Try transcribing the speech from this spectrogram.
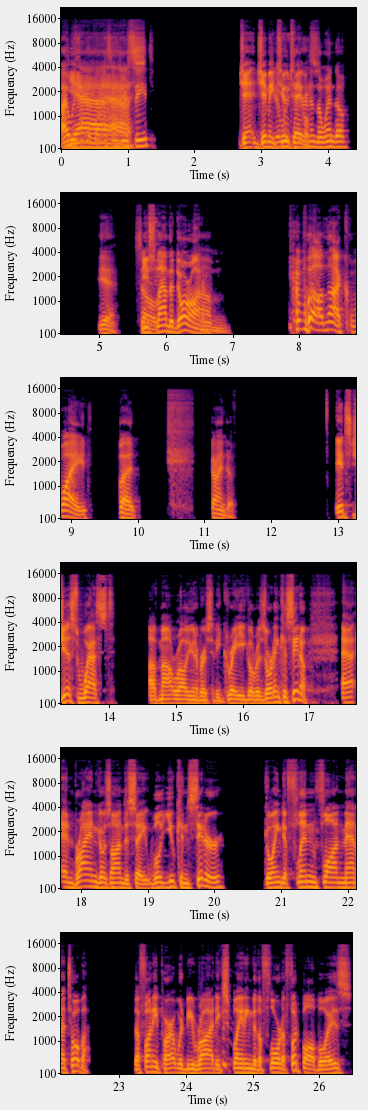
I was in the passenger seat. J- Jimmy Jim Two Tables. in the window. Yeah. So you slammed the door on him. um, well, not quite, but kind of. It's just west of Mount Royal University, Grey Eagle Resort and Casino. Uh, and Brian goes on to say, Will you consider going to Flin Flon, Manitoba? The funny part would be Rod explaining to the Florida football boys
